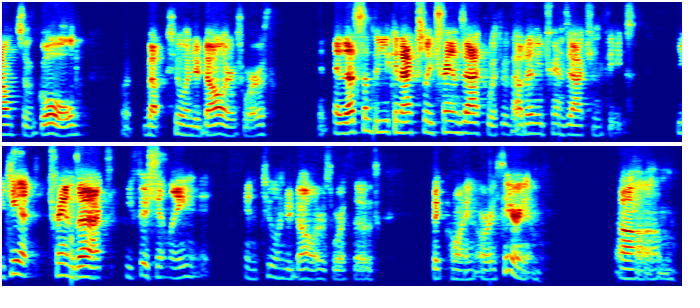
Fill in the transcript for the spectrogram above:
ounce of gold about $200 worth. And that's something you can actually transact with without any transaction fees. You can't transact efficiently in $200 worth of Bitcoin or Ethereum. Um,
